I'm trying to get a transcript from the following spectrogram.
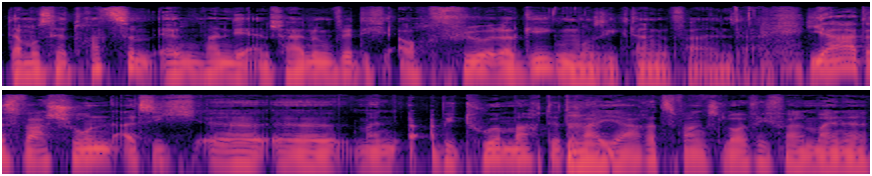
Da muss ja trotzdem irgendwann die Entscheidung wirklich auch für oder gegen Musik dann gefallen sein. Ja, das war schon, als ich äh, äh, mein Abitur machte, drei Jahre zwangsläufig, weil meine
